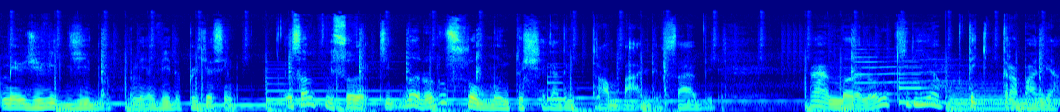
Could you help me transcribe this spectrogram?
meio dividido na minha vida, porque assim, eu sou uma pessoa que, mano, eu não sou muito chegado em trabalho, sabe? Ah, mano, eu não queria ter que trabalhar.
